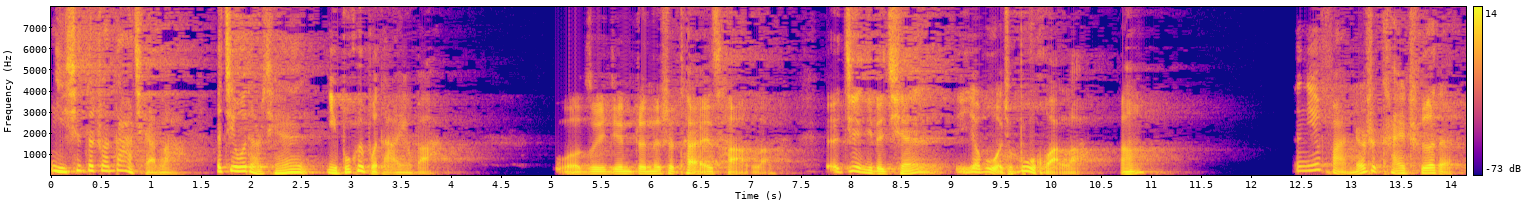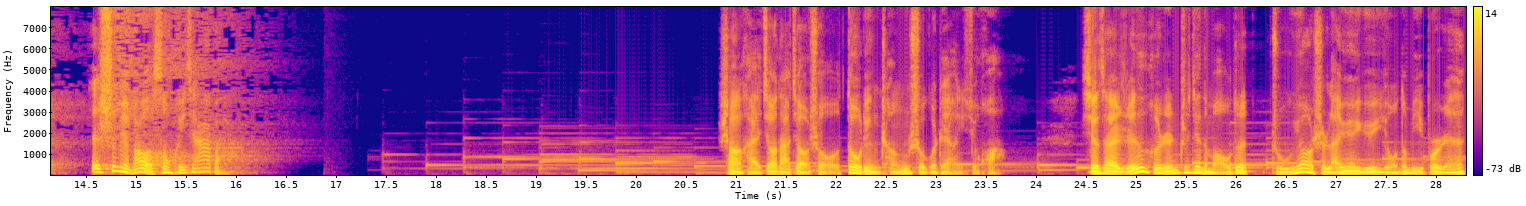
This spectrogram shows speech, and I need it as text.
你现在赚大钱了，借我点钱，你不会不答应吧？我最近真的是太惨了，借你的钱，要不我就不还了啊。那你反正是开车的，顺便把我送回家吧。上海交大教授窦令成说过这样一句话：“现在人和人之间的矛盾，主要是来源于有那么一拨人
